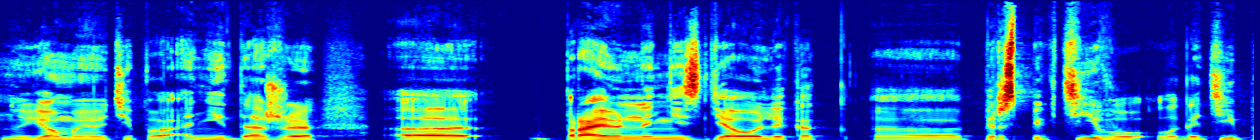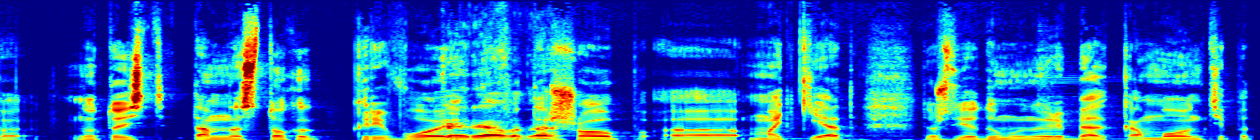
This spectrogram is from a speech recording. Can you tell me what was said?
но, ё-моё, типа, они даже э, правильно не сделали как э, перспективу логотипа. Ну, то есть там настолько кривой Коряво, да? Photoshop э, макет, то что я думаю, ну, ребят, come on, типа,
